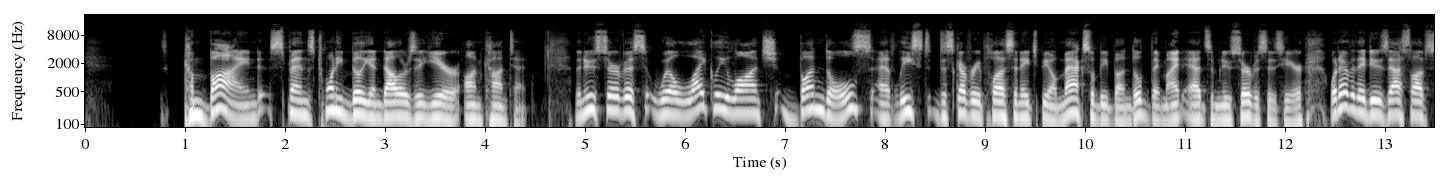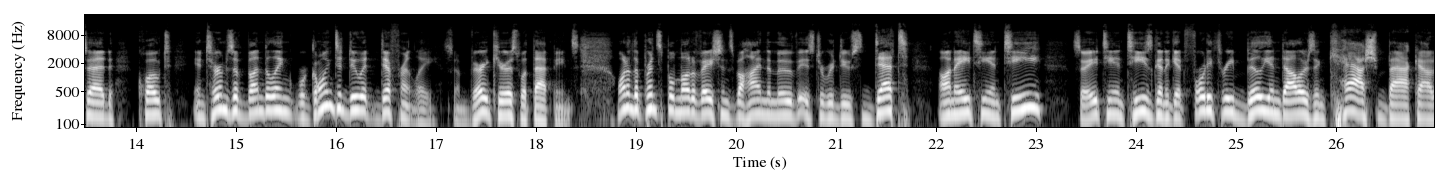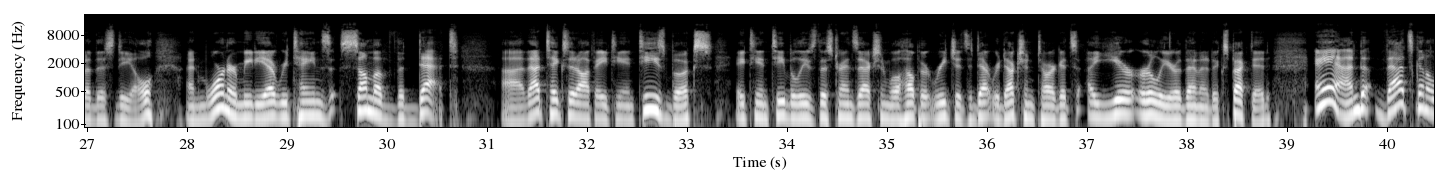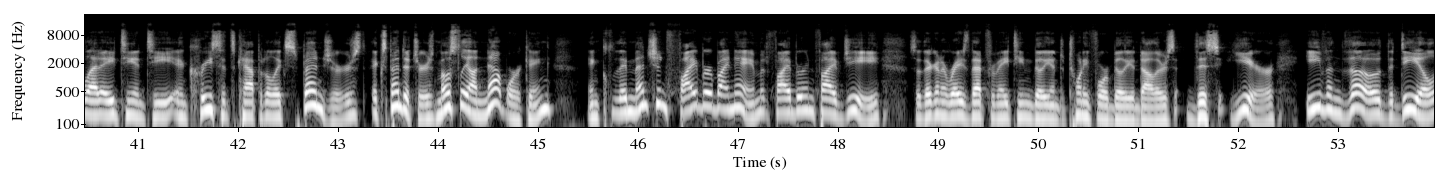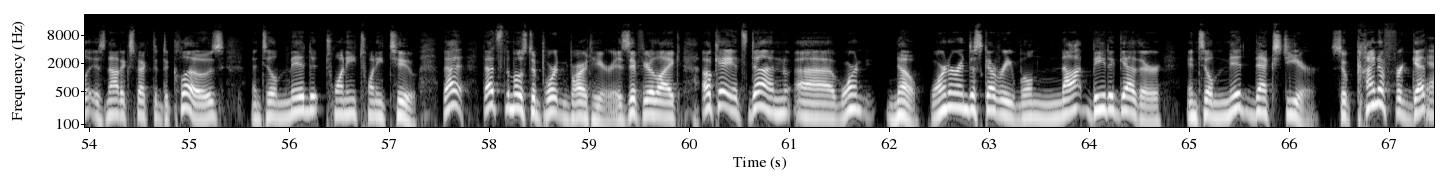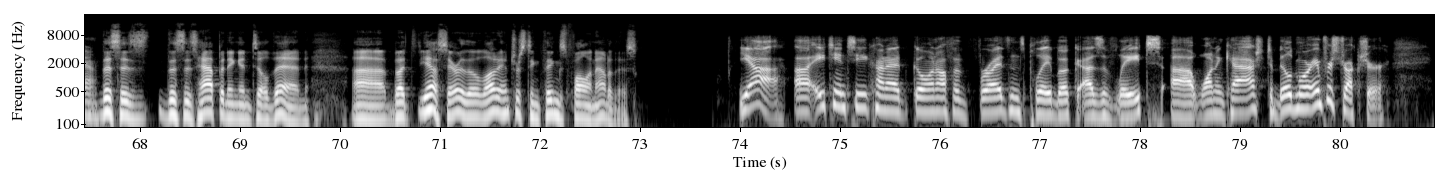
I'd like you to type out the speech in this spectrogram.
combined spends $20 billion a year on content. The new service will likely launch bundles. At least Discovery Plus and HBO Max will be bundled. They might add some new services here. Whatever they do, Zaslav said, quote, in terms of bundling, we're going to do it differently. So I'm very curious what that means. One of the principal motivations behind the move is to reduce debt on AT&T. So AT&T is going to get 43 billion dollars in cash back out of this deal and Warner Media retains some of the debt. Uh, that takes it off AT&T's books. AT&T believes this transaction will help it reach its debt reduction targets a year earlier than it expected, and that's going to let AT&T increase its capital expenditures, expenditures mostly on networking they mentioned fiber by name at fiber and 5G, so they're going to raise that from 18 billion to 24 billion dollars this year, even though the deal is not expected to close until mid 2022. That that's the most important part here. Is if you're like, okay, it's done. Uh, Warner, no, Warner and Discovery will not be together until mid next year. So kind of forget yeah. this is this is happening until then. Uh, but yeah, Sarah, there are a lot of interesting things falling out of this. Yeah, uh, AT&T kind of going off of Verizon's playbook as of late, uh, wanting cash to build more infrastructure.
